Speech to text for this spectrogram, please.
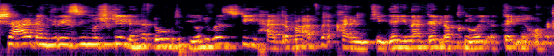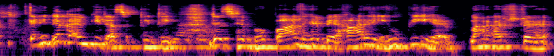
शायद अंग्रेज़ी मुश्किल है तो उर्दू यूनिवर्सिटी हैदराबाद में कायम की गई, ना कि लखनऊ या कहीं और। कहीं भी कायम की जा सकती थी। जैसे भोपाल है, बिहार है, यूपी है, महाराष्ट्र है।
